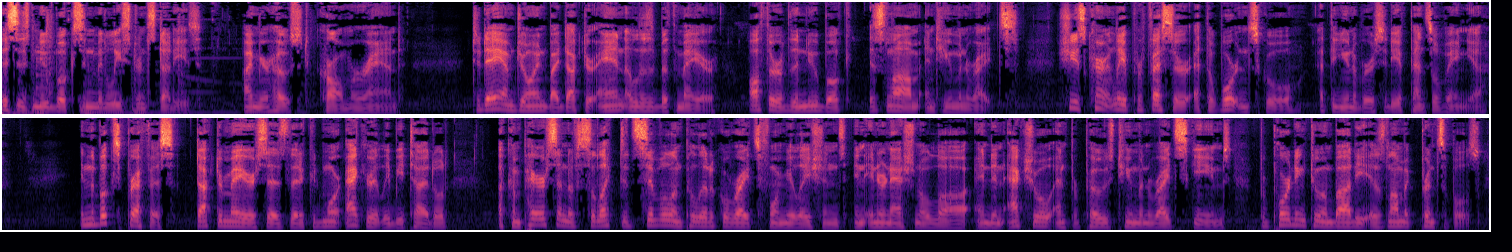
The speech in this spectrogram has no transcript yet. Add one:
This is New Books in Middle Eastern Studies. I'm your host, Carl Morand. Today I'm joined by Dr. Ann Elizabeth Mayer, author of the new book Islam and Human Rights. She is currently a professor at the Wharton School at the University of Pennsylvania. In the book's preface, Dr. Mayer says that it could more accurately be titled A Comparison of Selected Civil and Political Rights Formulations in International Law and in Actual and Proposed Human Rights Schemes purporting to embody Islamic principles,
